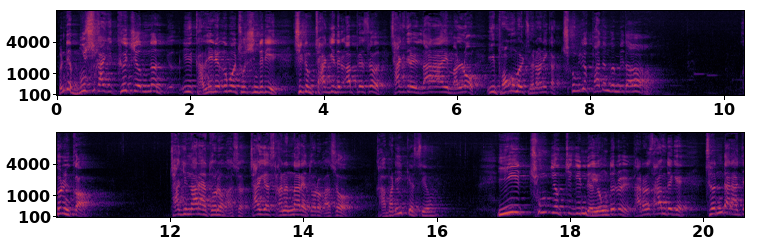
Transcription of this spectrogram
그런데 무식하기 그지없는 이 갈릴리 어버 출신들이 지금 자기들 앞에서 자기들 나라의 말로 이 복음을 전하니까 충격받은 겁니다. 그러니까 자기 나라에 돌아가서 자기가 사는 나라에 돌아가서 가만히 있겠어요? 이 충격적인 내용들을 다른 사람들에게 전달하지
